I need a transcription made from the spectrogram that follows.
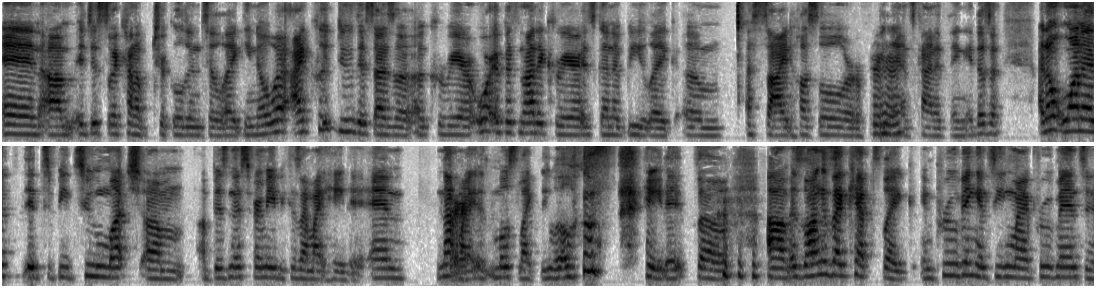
and um, it just like kind of trickled into like you know what I could do this as a, a career, or if it's not a career, it's gonna be like um, a side hustle or a Mhm. freelance kind of thing. It doesn't. I don't want it- it to be too much um, a business for me because I might hate it and. Not Sure. might, most likely will hate it. So, um, as long as I kept like improving and seeing my improvements and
